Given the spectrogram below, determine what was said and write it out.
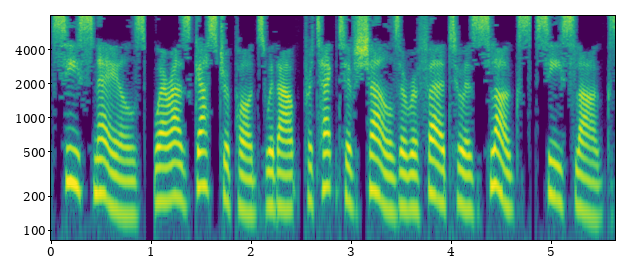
sea snails, whereas gastropods without protective shells are referred to as slugs, sea slugs.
